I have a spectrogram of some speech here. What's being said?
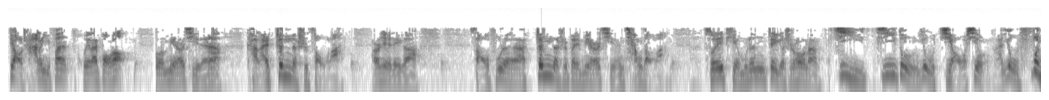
调查了一番，回来报告说聂儿起人啊，看来真的是走了，而且这个嫂夫人啊，真的是被聂儿起人抢走了。所以铁木真这个时候呢，既激动又侥幸啊，又愤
